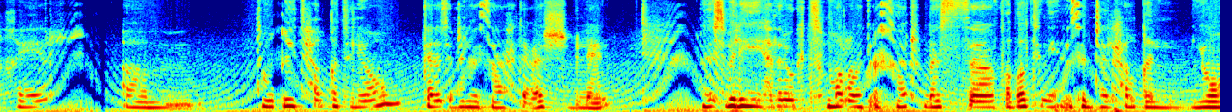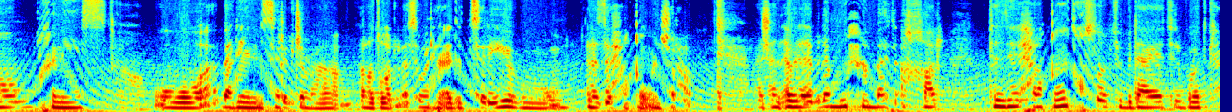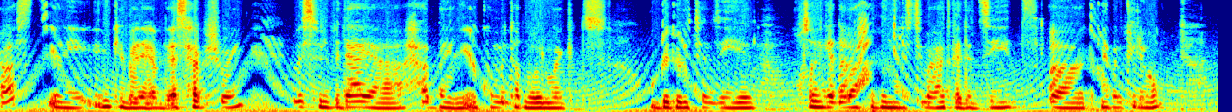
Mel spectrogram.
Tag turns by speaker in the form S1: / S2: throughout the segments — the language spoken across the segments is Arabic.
S1: الخير. أم توقيت حلقة اليوم كان أسجلها الساعة 11 بالليل. بالنسبة لي هذا الوقت مرة متأخر بس آه، فضلت إني أسجل الحلقة اليوم الخميس وبعدين يصير الجمعة على طول أسوي لها إدت سريع وأنزل حلقة وأنشرها. عشان أبدأ أبدأ مو حابة أتأخر. تنزيل الحلقات خصوصا في بداية البودكاست يعني يمكن بعدين أبدأ أسحب شوي. بس في البداية حابة يعني أكون منتظمة بالوقت وبجدول التنزيل خصوصا قاعد ألاحظ إن الاستماعات قاعدة تزيد آه تقريبا كل يوم.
